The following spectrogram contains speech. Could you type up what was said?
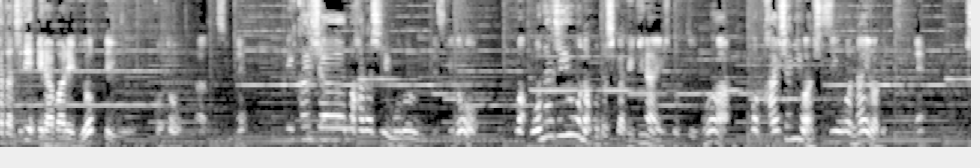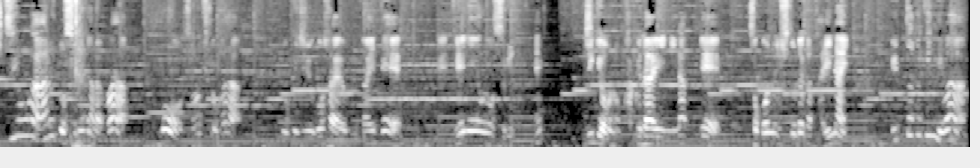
形で選ばれるよっていうことなんですよね。で、会社の話に戻るんですけど、まあ、同じようなことしかできない人っていうのは、まあ、会社には必要はないわけですよね。必要があるとするならば、もうその人が65歳を迎えて、え定年をするとかね、事業の拡大になって、そこの人手が足りないと言った時には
